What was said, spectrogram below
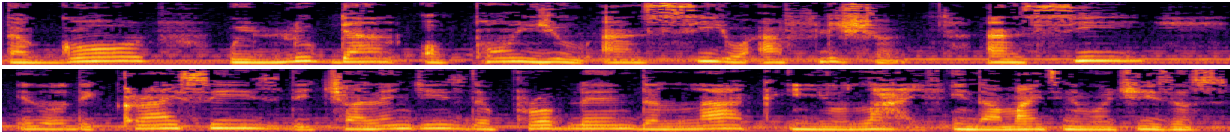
that God will look down upon you and see your affliction and see, you know, the crises, the challenges, the problem, the lack in your life in the mighty name of Jesus.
